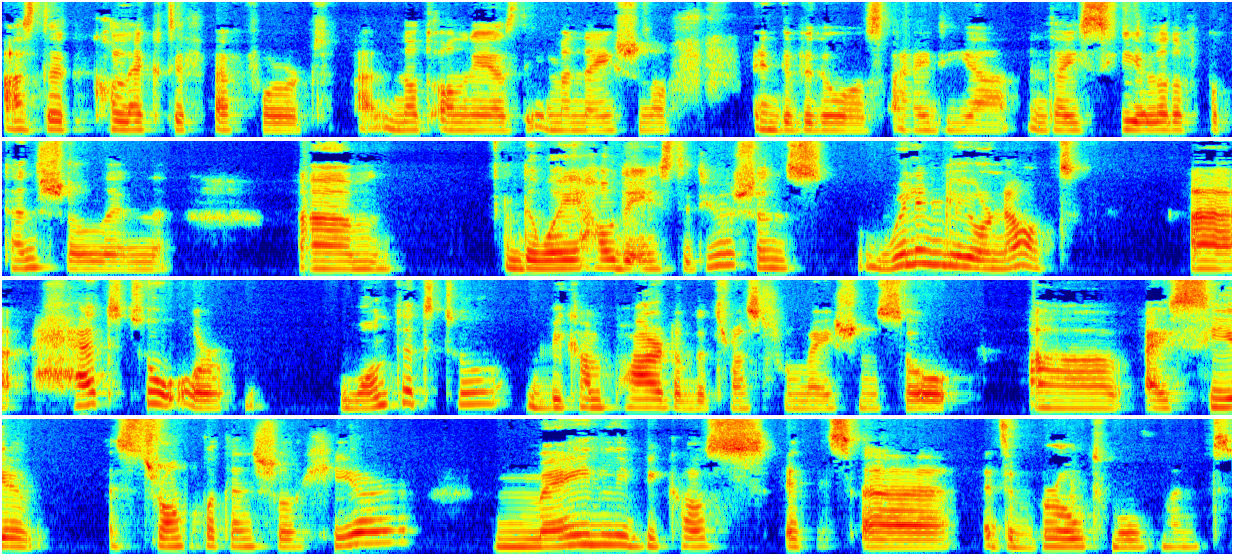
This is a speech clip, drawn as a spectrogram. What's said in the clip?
as the collective effort, not only as the emanation of individuals' idea. And I see a lot of potential in um, the way how the institutions, willingly or not, uh, had to or wanted to become part of the transformation. So uh, I see a, a, strong potential here, mainly because it's a it's a broad movement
